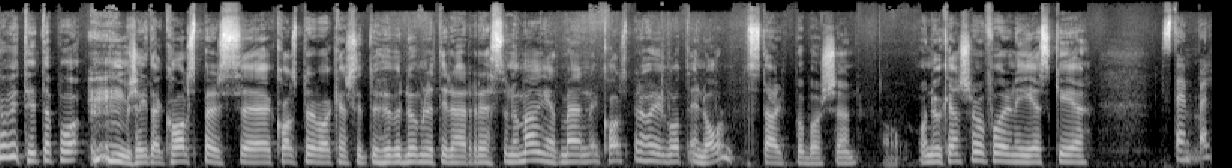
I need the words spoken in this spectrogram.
Kan vi titta på ursäkta, Carlsbergs... Eh, Carlsberg var kanske inte huvudnumret i det här resonemanget men Carlsberg har ju gått enormt starkt på börsen. Och nu kanske de får en ESG stämpel.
